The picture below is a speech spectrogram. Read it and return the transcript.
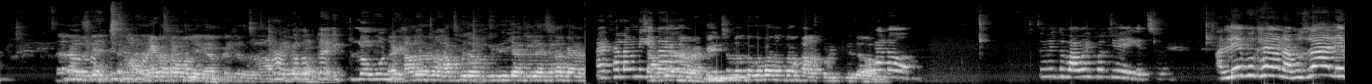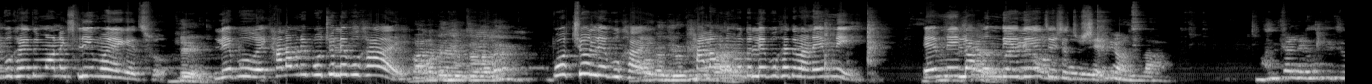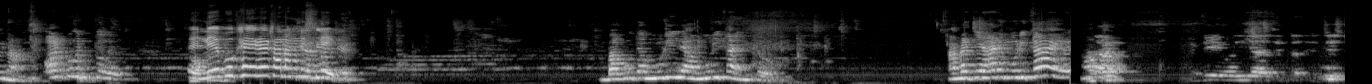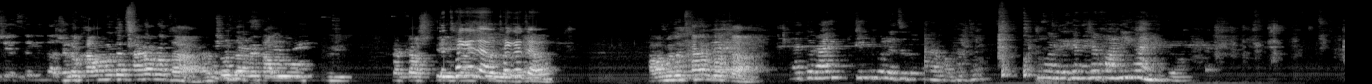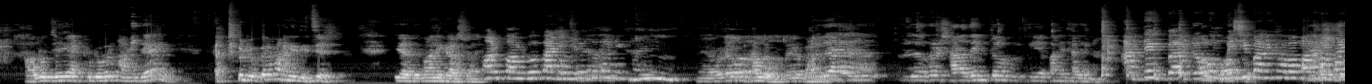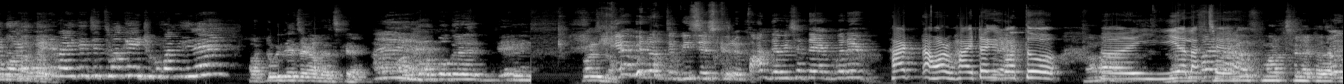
তুমি তো বাবাই পাখি হয়ে গেছো। আর লেবু খাও না বুঝলা? লেবু খাই তুমি অনেক স্লিম হয়ে গেছো। লেবু এই খানামুনি প্রচুর লেবু খায়। প্রচুর লেবু খায়। আমাকে দিও কি খালা খায়? মতো লেবু খেতে পারে না এমনি। এমনি লবণ দিয়ে দিয়ে চুষে চুষে লেবু কিছু না অল্প একটু লেবু খেয়ে খেয়ে খালা মানে বাবুটা মুড়ি না মুড়ি খাই তো। আমরা যে হারে মুড়ি খাই সেটা খাওয়ার মধ্যে থাকার কথা। আর চলে যাবে কালু কাশ্মীর থেকে যাও থেকে যাও। কথা। এত রাইট ঠিকই বলেছ তো খারাপ কথা তো। তোমাদের এখানে এসে পানি খায়নি তো? খালু যে একটু ডুবের পানি দেয় একটু ডুবের পানি দিচ্ছে ইয়াতে পানি খাওয়ার সময়। অল্প অল্প পানি খেতে পানি খাই হ্যাঁ, ওটাও ভালো ওটাও ভালো। সারাদিন তো ইয়ে পানি থাকে না। আর দেখবা যখন বেশি পানি খাবা পানি আমার বাড়িতে যে তোমাকে এইটুকু পানি দিলে? হটটুকি দিয়েছে কাল আজকে। অল্প অল্প করে বিশেষ করে? পাঞ্জাবির সাথে একবারে হাট আমার ভাইটাকে কত ইয়ে লাগছে। স্মার্ট ছেলেটা ওই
